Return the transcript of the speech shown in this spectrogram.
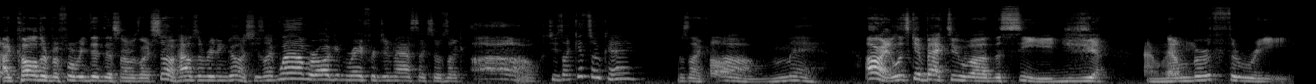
I called her before we did this, and I was like, "So, how's everything going?" She's like, "Well, we're all getting ready for gymnastics." I was like, "Oh," she's like, "It's okay." I was like, "Oh man." All right, let's get back to uh, the siege. Alright. Number three,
